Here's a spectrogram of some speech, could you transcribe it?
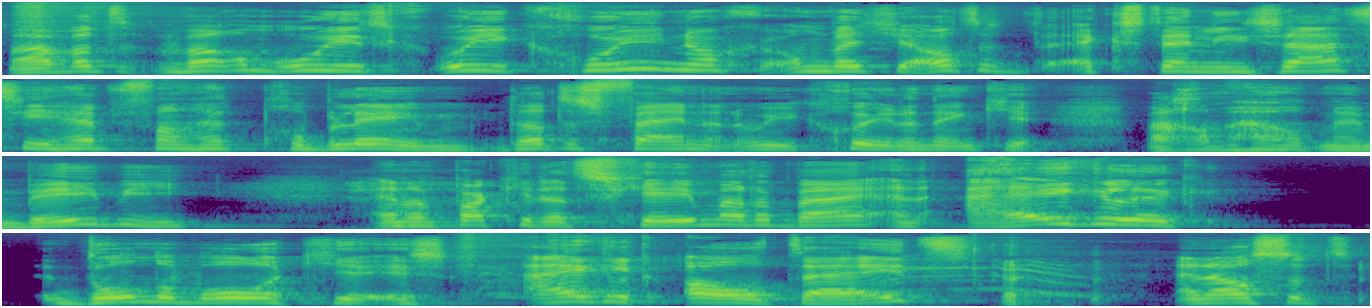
Maar wat, waarom oei, het, oei ik groei nog? Omdat je altijd externalisatie hebt van het probleem. Dat is fijn aan oei ik groei. Dan denk je, waarom huilt mijn baby? En dan pak je dat schema erbij. En eigenlijk, donderwolkje is eigenlijk altijd. En als het...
